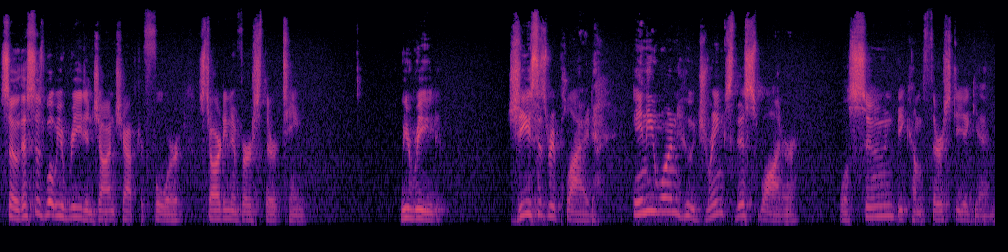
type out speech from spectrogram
So this is what we read in John chapter 4, starting in verse 13. We read, Jesus replied, Anyone who drinks this water will soon become thirsty again.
